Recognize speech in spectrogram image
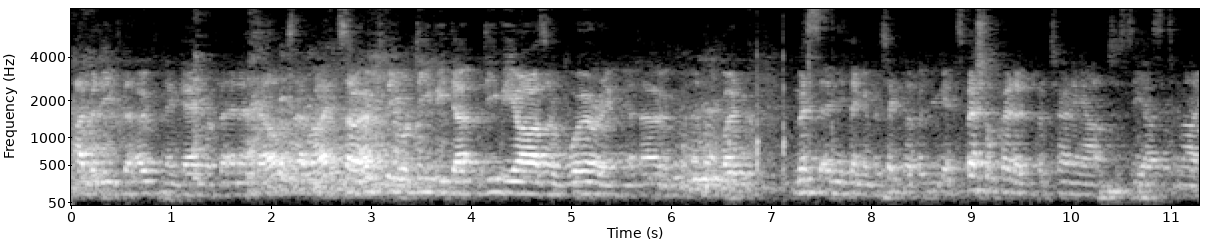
I believe the opening game of the NFL. Is that right? So hopefully your DVRs are whirring at home, and you won't miss anything in particular. But you get special credit for turning out to see us tonight,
